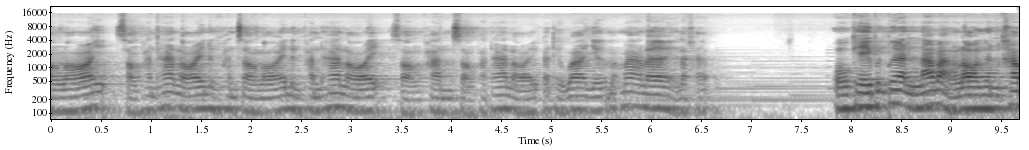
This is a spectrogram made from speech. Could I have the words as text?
1,200 2,500 1,200 1,500 2,000 2,500 ก็ถือว่าเยอะมากๆเลยนะครับ โอเคเพื่อนๆ ระหว่างรอเงินเข้า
